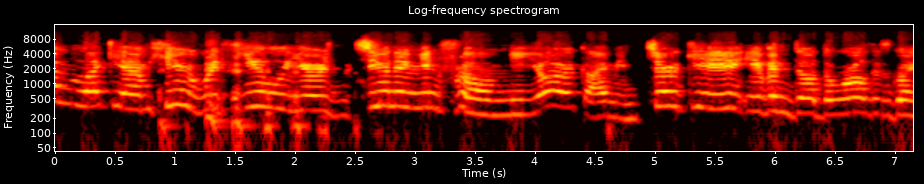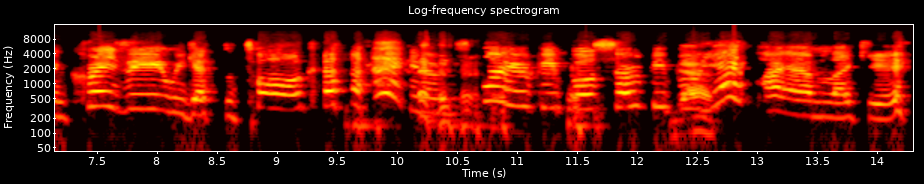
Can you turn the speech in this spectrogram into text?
I'm lucky I'm here with you. You're tuning in from New York. I'm in Turkey. Even though the world is going crazy, we get to talk, you know, inspire people, serve people. Yes, yes I am lucky.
